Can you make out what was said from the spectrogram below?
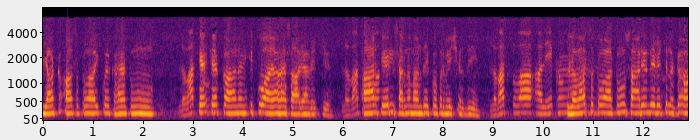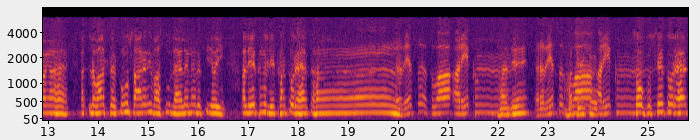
ਯਕ ਆਸਤਵਾ ਇੱਕੋ ਇੱਕ ਹੈ ਤੂੰ। ਲਵਤ ਇੱਕ ਆਨੰਦ ਇੱਕੋ ਆਇਆ ਹੈ ਸਾਰਿਆਂ ਵਿੱਚ। ਆਨ ਲਵਤਵਾ ਤੇਰੀ ਸਰਨ ਮੰਨਦੇ ਇੱਕੋ ਪਰਮੇਸ਼ਰ ਦੀ। ਲਵਤਵਾ ਅਲੇਖੰ ਲਵਸ ਤੋਂ ਤੂੰ ਸਾਰਿਆਂ ਦੇ ਵਿੱਚ ਲੱਗਾ ਹੋਇਆ ਹੈ। ਲਵਸ ਤੂੰ ਸਾਰਿਆਂ ਦੀ ਵਸਤੂ ਲੈ ਲੈਣਾ ਦਿੱਤੀ ਹੋਈ। ਅਲੇਖੰ ਲੇਖਾਂ ਤੋਂ ਰਹਿਤ ਹੈ। ਰਿਸ ਤਵਾ ਅਰੇਖੰ। ਹਾਂਜੀ। ਰਿਸ ਤਵਾ। ਅਰੇਖੰ। ਸੋ ਗੁੱਸੇ ਤੋਂ ਰਹਿਤ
